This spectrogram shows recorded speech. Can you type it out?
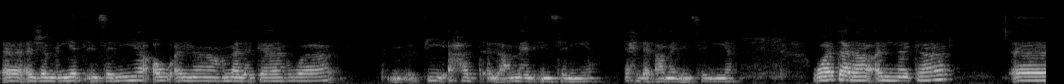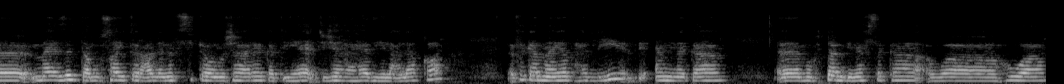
آه، الجمعيات الإنسانية أو أن عملك هو في أحد الأعمال الإنسانية إحدى الأعمال الإنسانية. وترى أنك آه، ما زلت مسيطر على نفسك ومشاعرك تجاه هذه العلاقة فكما يظهر لي بأنك آه، مهتم بنفسك وهو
